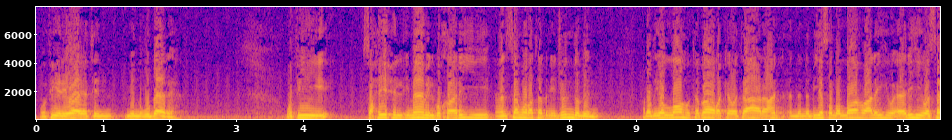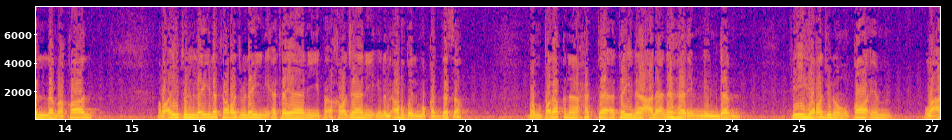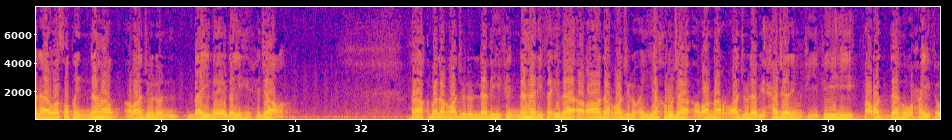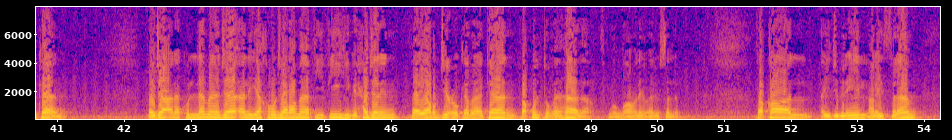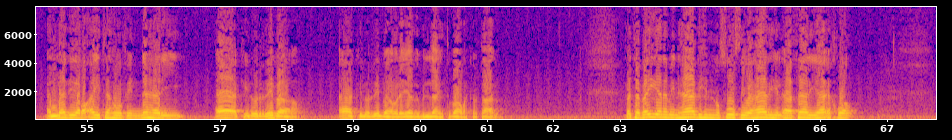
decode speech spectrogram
وفي رواية من غباره. وفي صحيح الإمام البخاري عن سمرة بن جندب رضي الله تبارك وتعالى عنه أن النبي صلى الله عليه وآله وسلم قال رأيت الليلة رجلين أتياني فأخرجاني إلى الأرض المقدسة فانطلقنا حتى أتينا على نهر من دم فيه رجل قائم وعلى وسط النهر رجل بين يديه حجارة. فأقبل الرجل الذي في النهر فإذا أراد الرجل أن يخرج رمى الرجل بحجر في فيه فرده حيث كان. فجعل كلما جاء ليخرج رمى في فيه بحجر فيرجع كما كان. فقلت ما هذا؟ صلى الله عليه وآله وسلم. فقال أي جبريل عليه السلام الذي رأيته في النهر آكل الربا. آكل الربا والعياذ بالله تبارك وتعالى. فتبين من هذه النصوص وهذه الآثار يا إخوة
